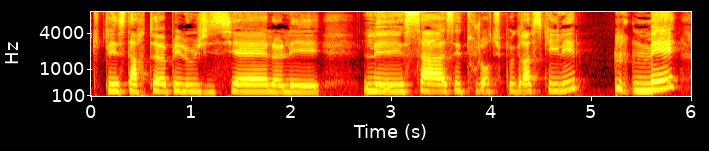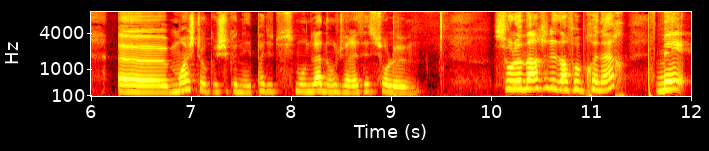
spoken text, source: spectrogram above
toutes les startups, les logiciels, les, les SaaS et tout, genre, tu peux grave scaler. Mais, moi, je, te, je connais pas du tout ce monde-là, donc je vais rester sur le, sur le marché des infopreneurs. Mais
